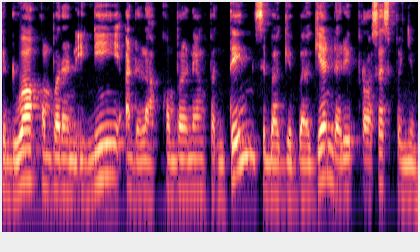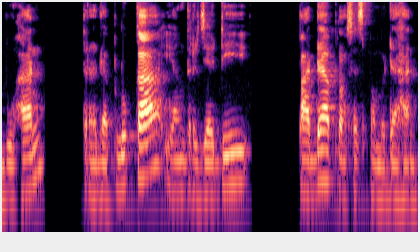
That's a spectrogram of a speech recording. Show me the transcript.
Kedua komponen ini adalah komponen yang penting sebagai bagian dari proses penyembuhan terhadap luka yang terjadi pada proses pembedahan.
